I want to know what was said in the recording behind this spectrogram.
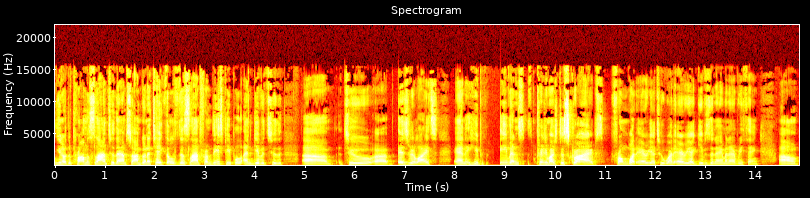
you know, the promised land to them. So I'm going to take the, this land from these people and give it to, uh, to uh, Israelites. And he even pretty much describes from what area to what area, gives the name and everything. Um,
